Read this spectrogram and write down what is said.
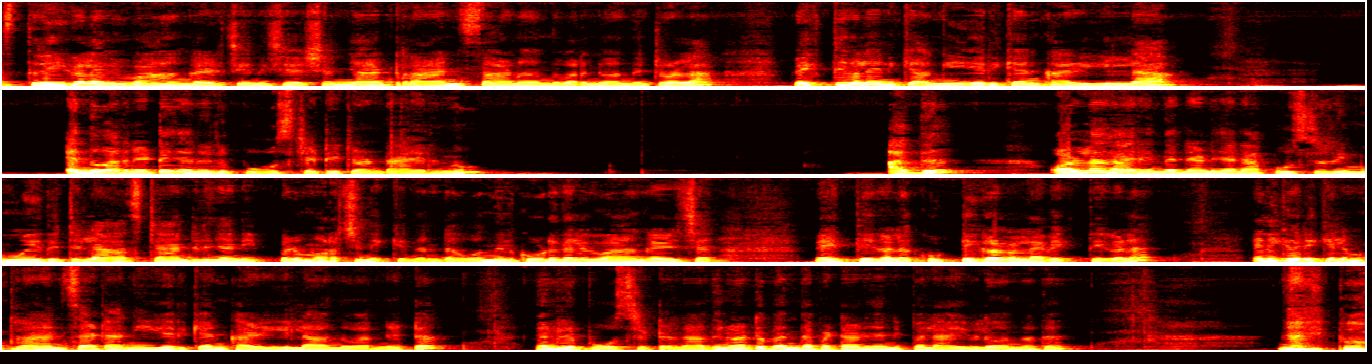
സ്ത്രീകളെ വിവാഹം കഴിച്ചതിന് ശേഷം ഞാൻ ട്രാൻസ് ആണ് എന്ന് പറഞ്ഞ് വന്നിട്ടുള്ള വ്യക്തികളെ എനിക്ക് അംഗീകരിക്കാൻ കഴിയില്ല എന്ന് പറഞ്ഞിട്ട് ഞാനൊരു പോസ്റ്റ് ഇട്ടിട്ടുണ്ടായിരുന്നു. അത് ഉള്ള കാര്യം തന്നെയാണ് ഞാൻ ആ പോസ്റ്റർ റിമൂവ് ചെയ്തിട്ടില്ല. ആ സ്റ്റാൻഡിൽ ഞാൻ ഇപ്പോഴും ഉറച്ചു നിൽക്കുന്നുണ്ട്. ഒന്നിൽ കൂടുതൽ വിവാഹം കഴിച്ച വ്യക്തികൾ കുട്ടികളുള്ള വ്യക്തികൾ എനിക്കൊരിക്കലും ട്രാൻസ് ആയിട്ട് അംഗീകരിക്കാൻ കഴിയില്ല എന്ന് പറഞ്ഞിട്ട് ഞാനൊരു പോസ്റ്റ് ഇട്ടിട്ടുണ്ട് അതിനോട്ട് ബന്ധപ്പെട്ടാണ് ഞാനിപ്പോൾ ലൈവിൽ വന്നത്. ഞാനിപ്പോൾ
